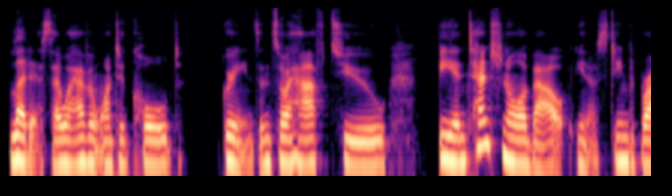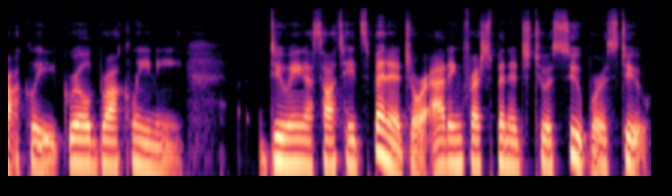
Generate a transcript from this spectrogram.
lettuce. I haven't wanted cold greens. And so I have to be intentional about, you know, steamed broccoli, grilled broccolini, doing a sauteed spinach or adding fresh spinach to a soup or a stew.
